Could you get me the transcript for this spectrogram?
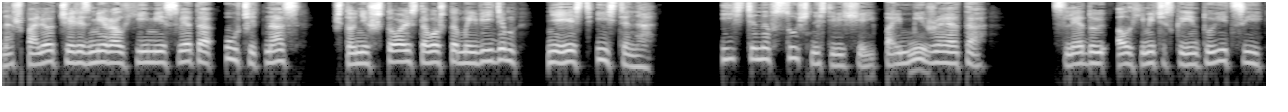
Наш полет через мир алхимии света учит нас, что ничто из того, что мы видим, не есть истина. Истина в сущности вещей, пойми же это. Следуй алхимической интуиции,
